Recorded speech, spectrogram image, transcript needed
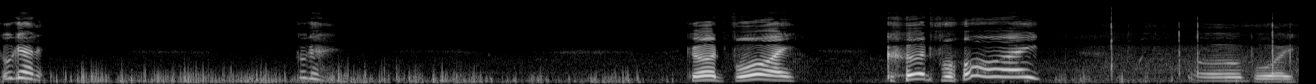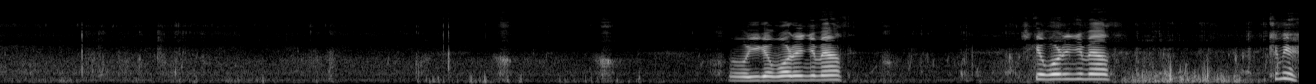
Go get it. Go get it. Good boy. Good boy. Oh boy. Oh, you got water in your mouth? Did you get water in your mouth? Come here.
